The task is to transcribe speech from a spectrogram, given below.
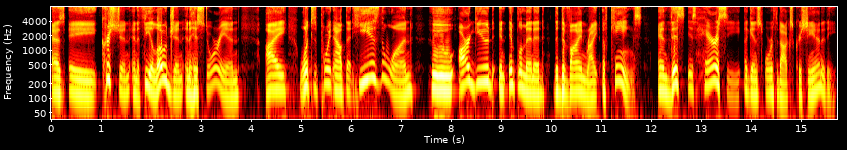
as a Christian and a theologian and a historian, I want to point out that he is the one who argued and implemented the divine right of kings. And this is heresy against Orthodox Christianity.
